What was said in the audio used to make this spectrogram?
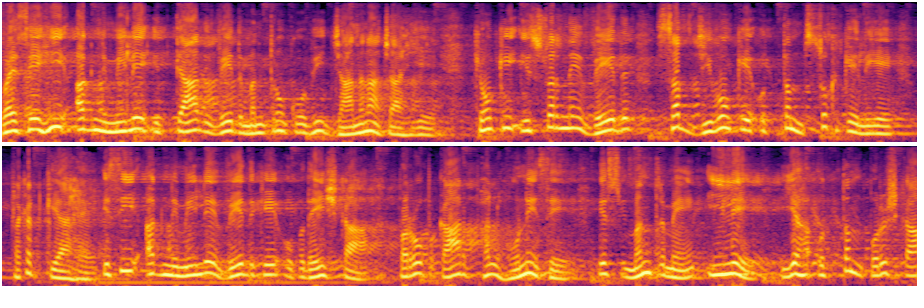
वैसे ही अग्निमीले इत्यादि वेद मंत्रों को भी जानना चाहिए, क्योंकि ईश्वर ने वेद सब जीवों के उत्तम सुख के लिए प्रकट किया है। इसी अग्निमीले वेद के उपदेश का परोपकार फल होने से इस मंत्र में ईले, यह उत्तम पुरुष का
